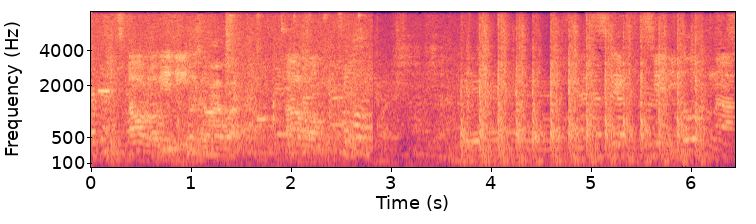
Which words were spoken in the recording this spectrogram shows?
Paolo, vieni. Paolo. Se, se ritorna.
